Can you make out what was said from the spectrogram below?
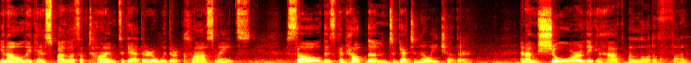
You know, they can spend lots of time together with their classmates. So this can help them to get to know each other. And I'm sure they can have a lot of fun.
